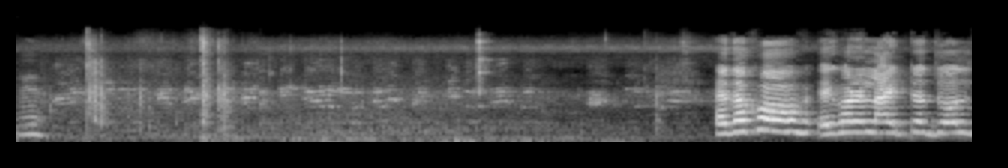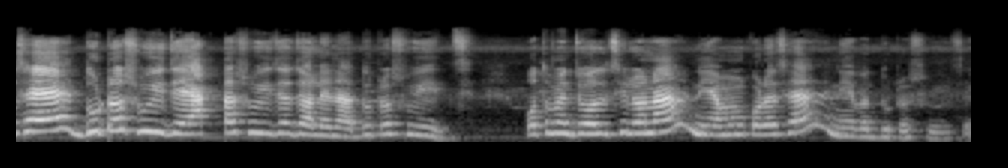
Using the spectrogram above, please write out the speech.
হুম। এ দেখো এই ঘরে লাইটটা জ্বলছে। দুটো সুইচে, একটা সুইচে জ্বলে না, দুটো সুইচ। প্রথমে জ্বলছিল না, নিয়ে এমন করেছে, নিয়ে এবার দুটো সুইচে।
